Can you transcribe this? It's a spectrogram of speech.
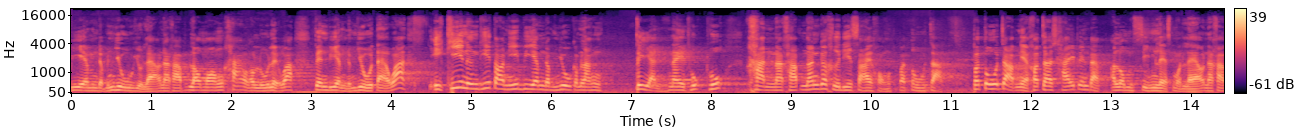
BMW อยู่แล้วนะครับเรามองข้างเรารู้เลยว่าเป็น BMW แต่ว่าอีกที่หนึ่งที่ตอนนี้ BMW กำลังเปลี่ยนในทุกๆคันนะครับนั่นก็คือดีไซน์ของประตูจับประตูจับเนี่ยเขาจะใช้เป็นแบบอารมณ์ seamless หมดแล้วนะครับ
